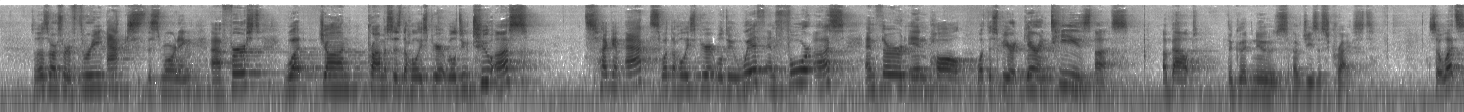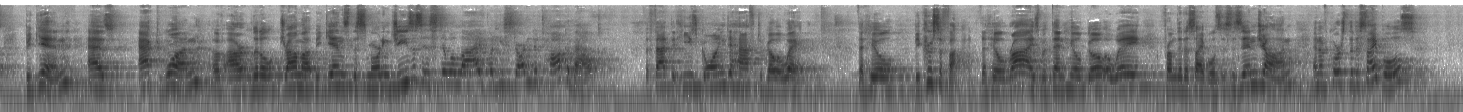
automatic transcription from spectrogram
So, those are our sort of three acts this morning. Uh, first, what John promises the Holy Spirit will do to us. Second, acts, what the Holy Spirit will do with and for us. And third, in Paul, what the Spirit guarantees us about the good news of Jesus Christ. So let's begin as Act 1 of our little drama begins this morning. Jesus is still alive, but he's starting to talk about the fact that he's going to have to go away, that he'll be crucified, that he'll rise, but then he'll go away from the disciples. This is in John, and of course, the disciples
